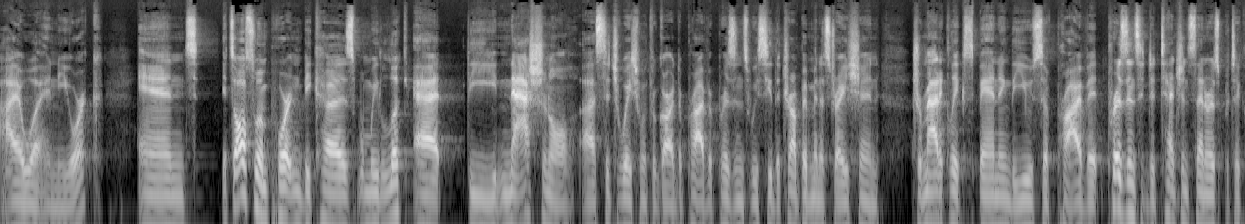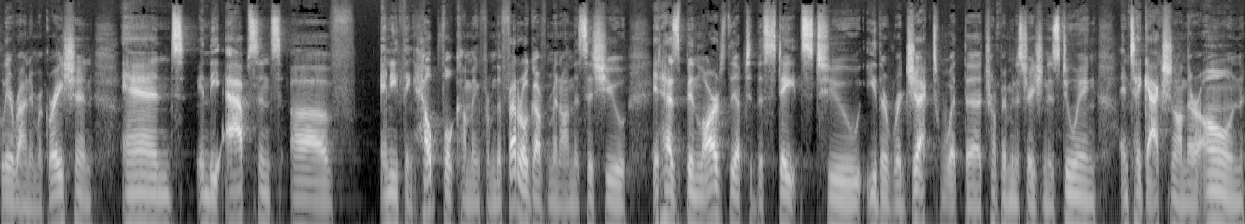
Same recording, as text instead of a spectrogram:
Iowa, and New York. And it's also important because when we look at the national uh, situation with regard to private prisons. We see the Trump administration dramatically expanding the use of private prisons and detention centers, particularly around immigration. And in the absence of anything helpful coming from the federal government on this issue, it has been largely up to the states to either reject what the Trump administration is doing and take action on their own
